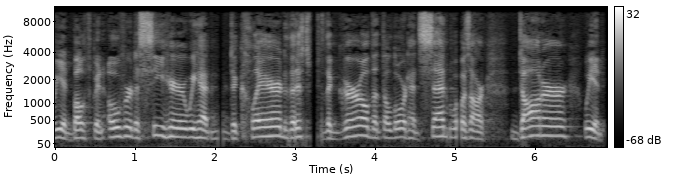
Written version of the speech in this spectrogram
we had both been over to see her. We had declared that this was the girl that the Lord had said was our daughter. We had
